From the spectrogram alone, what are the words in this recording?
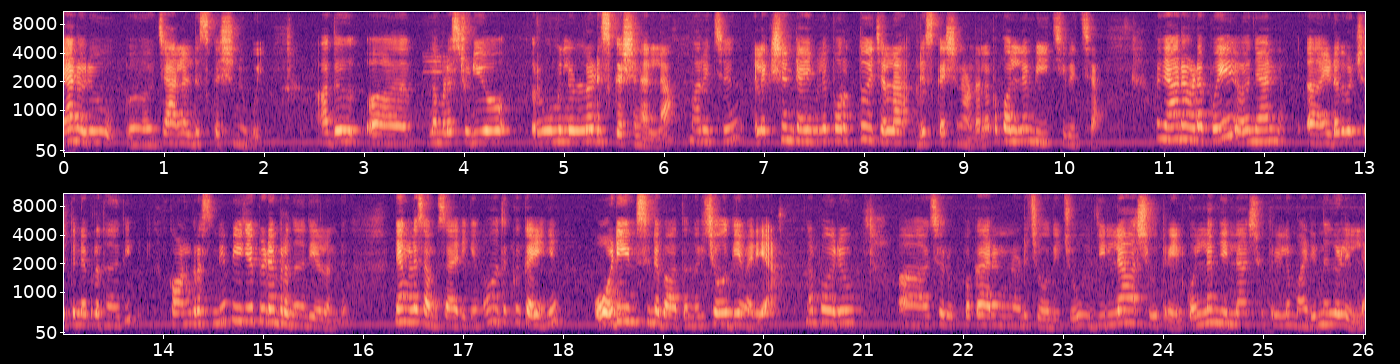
ഞാനൊരു ചാനൽ ഡിസ്കഷന് പോയി. അത് നമ്മുടെ സ്റ്റുഡിയോ റൂമിലുള്ള ഡിസ്കഷൻ അല്ല. മറിച്ച് ഇലക്ഷൻ ടൈമിൽ പുറത്തു വെച്ചുള്ള ഡിസ്കഷൻ ഉണ്ടല്ലോ. അപ്പോൾ കൊല്ലം ബീച്ച് വെച്ചാണ് അപ്പോൾ ഞാൻ അവിടെ പോയി ഞാൻ ഇടതുപക്ഷത്തിന്റെ പ്രതിനിധി കോൺഗ്രസിന്റെയും ബി ജെ പിയുടെയും പ്രതിനിധികളുണ്ട്. ഞങ്ങൾ സംസാരിക്കുന്നു. അതൊക്കെ കഴിഞ്ഞ് ഓഡിയൻസിന്റെ ഭാഗത്തു നിന്നൊരു ചോദ്യം വരികയാണ് അപ്പോൾ ഒരു ചെറുപ്പക്കാരനോട് ചോദിച്ചു ജില്ലാ ആശുപത്രിയിൽ കൊല്ലം ജില്ലാ ആശുപത്രിയിൽ മരുന്നുകളില്ല.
